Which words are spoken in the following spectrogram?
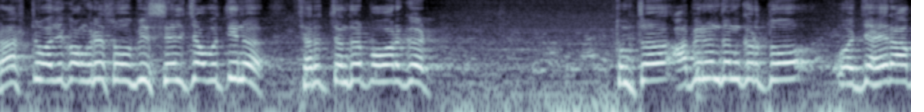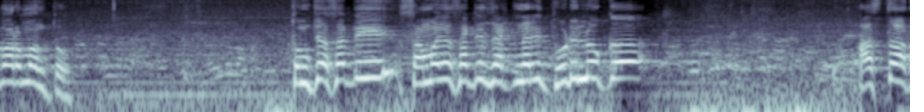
राष्ट्रवादी काँग्रेस ओबी सेलच्या वतीनं शरदचंद्र पवार गट तुमचं अभिनंदन करतो व जाहीर आभार मानतो. तुमच्यासाठी समाजासाठी झटणारी थोडी लोक असतात.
